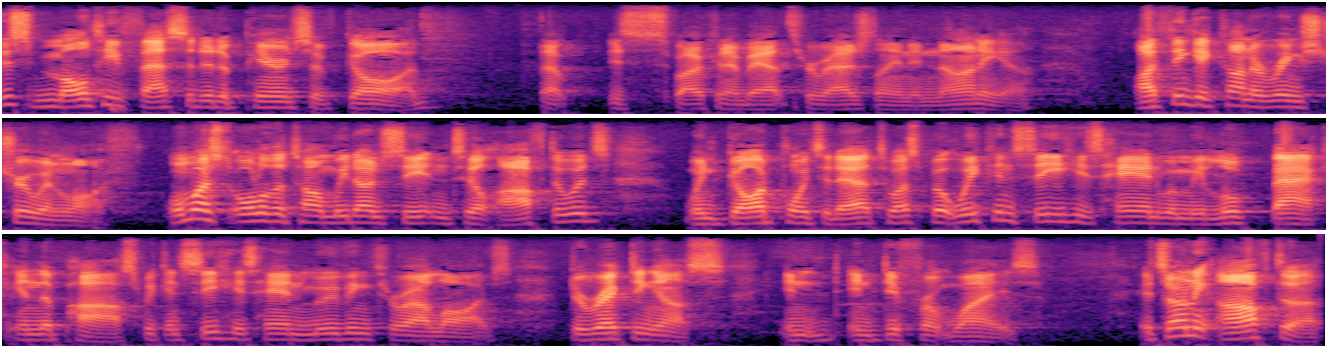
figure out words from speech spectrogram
This multifaceted appearance of God that is spoken about through Aslan in Narnia I think it kind of rings true in life. Almost all of the time, we don't see it until afterwards when God points it out to us, but we can see His hand when we look back in the past. We can see His hand moving through our lives, directing us in, in different ways. It's only after,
